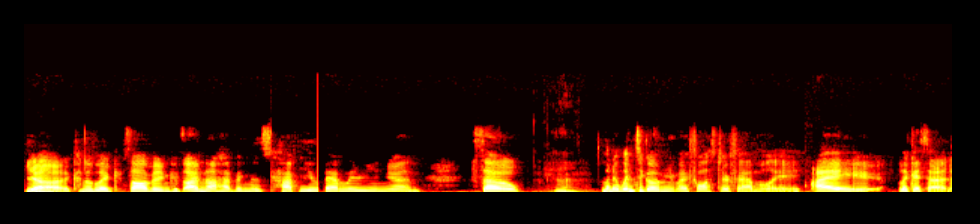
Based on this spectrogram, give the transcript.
yeah, kind of like sobbing because I'm not having this happy family reunion. So. Yeah when I went to go meet my foster family, I, like I said,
